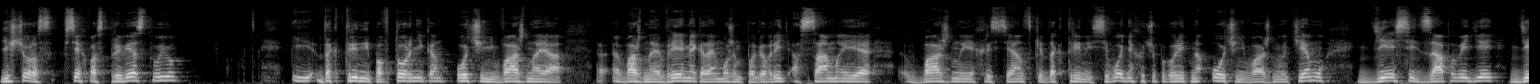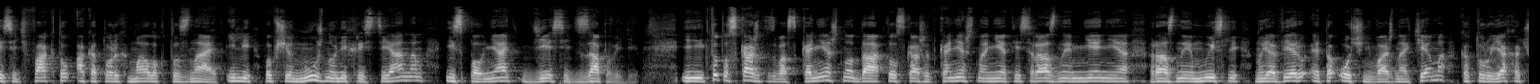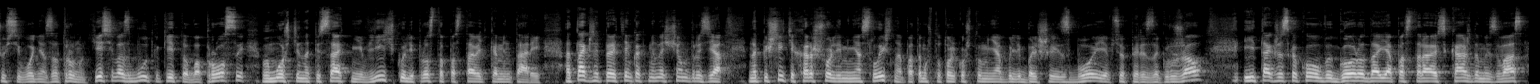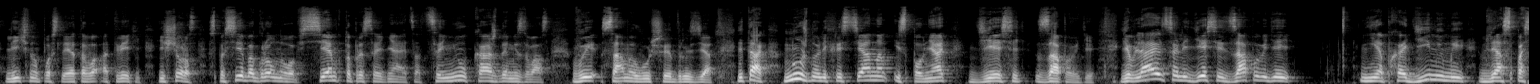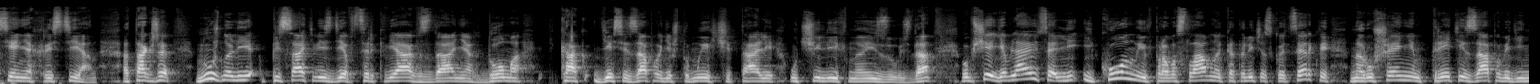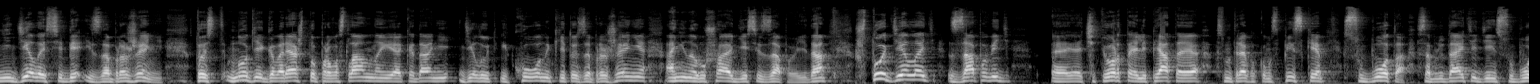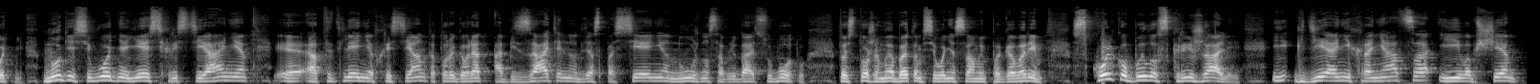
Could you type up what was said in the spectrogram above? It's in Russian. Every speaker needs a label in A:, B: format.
A: Еще раз всех вас приветствую. И доктрины по вторникам очень важная, важное время, когда мы можем поговорить о самые важные христианские доктрины. Сегодня хочу поговорить на очень важную тему 10 заповедей, 10 фактов, о которых мало кто знает. Или вообще нужно ли христианам исполнять 10 заповедей. И кто-то скажет из вас, конечно, да, кто скажет, конечно, нет. Есть разные мнения, разные мысли, но я верю, это очень важная тема, которую я хочу сегодня затронуть. Если у вас будут какие-то вопросы, вы можете написать мне в личку или просто поставить комментарий. А также перед тем, как мы начнем, друзья, напишите, хорошо ли меня слышно, потому что только что у меня были большие сбои, я все перезагружал. И также с какого вы города, я постараюсь каждому из вас лично после этого ответить. Еще раз, спасибо огромного всем, кто присоединяется. Ценю каждым из вас. Вы самые лучшие друзья. Итак, нужно ли христианам исполнять 10 заповедей? Являются ли 10 заповедей необходимыми для спасения христиан, а также нужно ли писать везде в церквях, в зданиях, дома как 10 заповедей, чтобы мы их читали, учили их наизусть, да? Вообще, являются ли иконы в православной католической церкви нарушением третьей заповеди «не делай себе изображений»? То есть, многие говорят, что православные, когда они делают иконы, какие-то изображения, они нарушают 10 заповедей, да? Что делать заповедь Э, четвертое или пятое, смотря в каком списке, суббота. Соблюдайте день субботний. Многие сегодня есть христиане, э, ответвления в христиан, которые говорят, обязательно для спасения нужно соблюдать субботу. То есть тоже мы об этом сегодня с вами поговорим. Сколько было скрижалей и где они хранятся и вообще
